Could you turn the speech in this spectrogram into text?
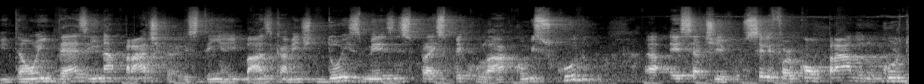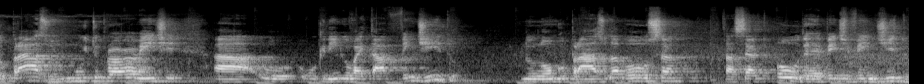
Então, em tese e na prática, eles têm aí basicamente dois meses para especular como escudo uh, esse ativo. Se ele for comprado no curto prazo, muito provavelmente uh, o, o gringo vai estar tá vendido no longo prazo da bolsa, tá certo? Ou de repente vendido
